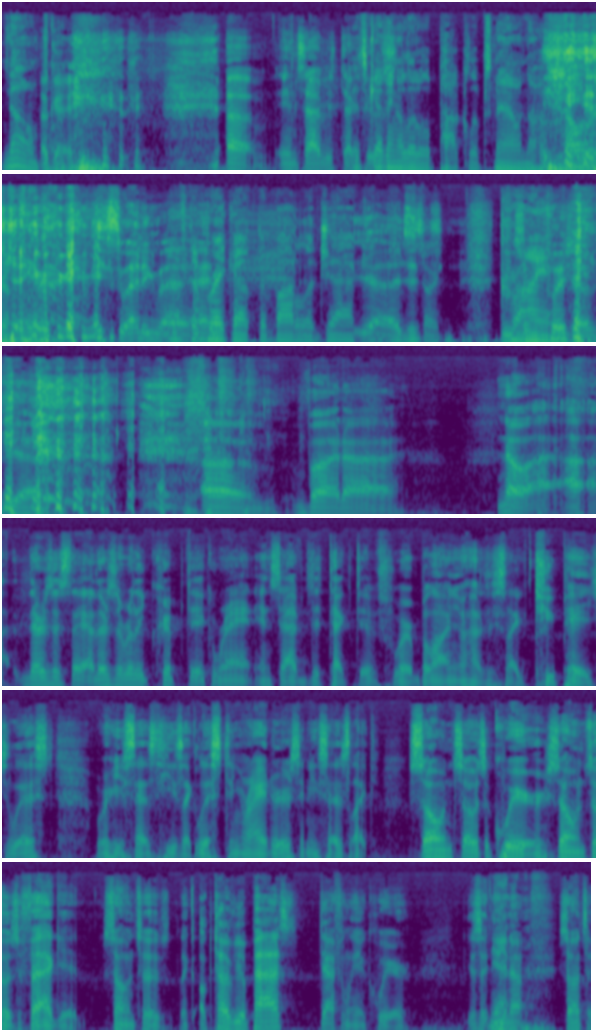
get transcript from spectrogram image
No, I'm. Okay. um, in Savage Detectives, It's getting a little apocalypse now in the hotel room Yeah, here. We're gonna be sweating, I have to break out the bottle of Jack. Yeah, and just start do crying. some push-ups. Yeah. um, but uh, no, I, I, there's this thing. There's a really cryptic rant in Savage Detectives where Bolaño has this like two-page list where he says he's like listing writers and he says like so and so is a queer, so and so is a faggot, so and so like Octavio Paz definitely a queer, is it, Yeah. you know, so and so,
